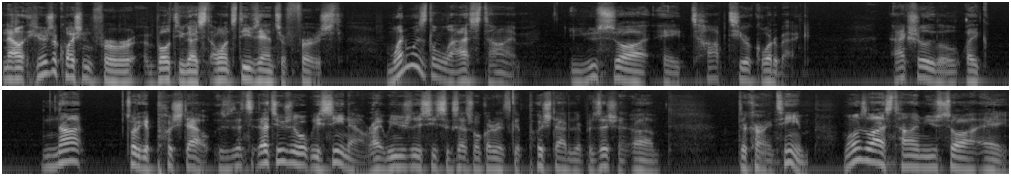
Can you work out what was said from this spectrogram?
Now, here's a question for both you guys. I want Steve's answer first. When was the last time you saw a top tier quarterback actually like not sort of get pushed out? That's that's usually what we see now, right? We usually see successful quarterbacks get pushed out of their position, um, their current team. When was the last time you saw a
